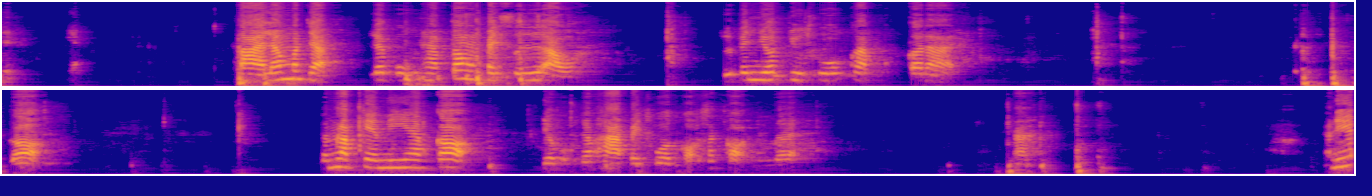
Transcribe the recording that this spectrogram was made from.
เนี่ยเนี่ยตายแล้วมันจะระบุนะครับต้องไปซื้อเอา หรือเป็นยศ YouTube ครับก็ได้ ก็สำหรับเกมนี้ครับก็ เดี๋ยวผมจะพาไปทัวร์เกาะสักเกาะหนึ่งเลยอะอันนี้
